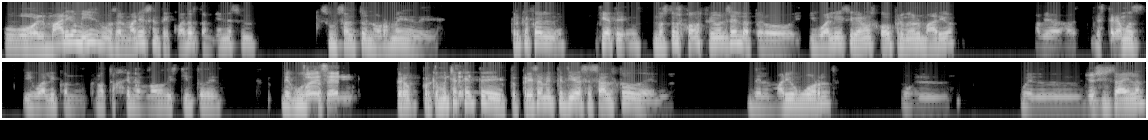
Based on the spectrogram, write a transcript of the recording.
o el Mario mismo, o sea, el Mario 64 también es un, es un salto enorme de, creo que fue el, fíjate, nosotros jugamos primero el Zelda, pero igual y si hubiéramos jugado primero el Mario, había, estaríamos igual y con, con otro género, ¿no? Distinto de, de gusto. Puede ser. Pero porque mucha gente precisamente dio ese salto del, del Mario World o el, o el Yoshi's Island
